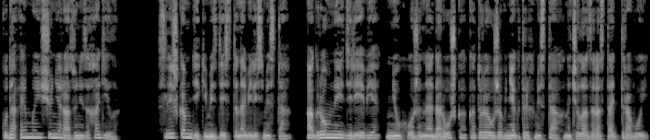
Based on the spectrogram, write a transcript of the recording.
куда Эмма еще ни разу не заходила. Слишком дикими здесь становились места. Огромные деревья, неухоженная дорожка, которая уже в некоторых местах начала зарастать травой.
